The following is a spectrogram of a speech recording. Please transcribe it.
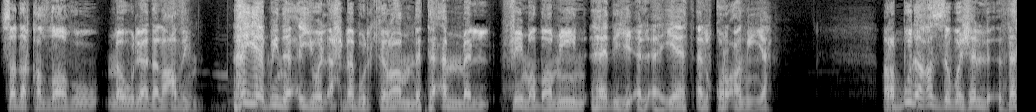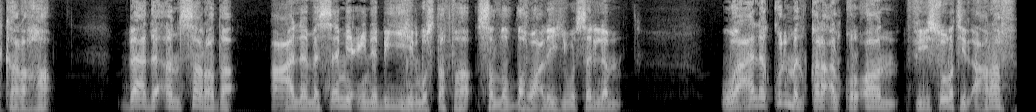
صدق الله مولانا العظيم. هيا بنا أيها الأحباب الكرام نتأمل في مضامين هذه الآيات القرآنية. ربنا عز وجل ذكرها بعد أن سرد على مسامع نبيه المصطفى صلى الله عليه وسلم. وعلى كل من قرأ القرآن في سورة الأعراف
